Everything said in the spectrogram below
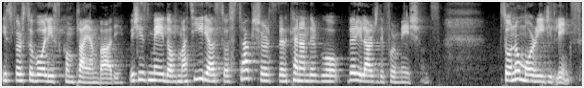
is, first of all, its compliant body, which is made of materials or structures that can undergo very large deformations. So, no more rigid links.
